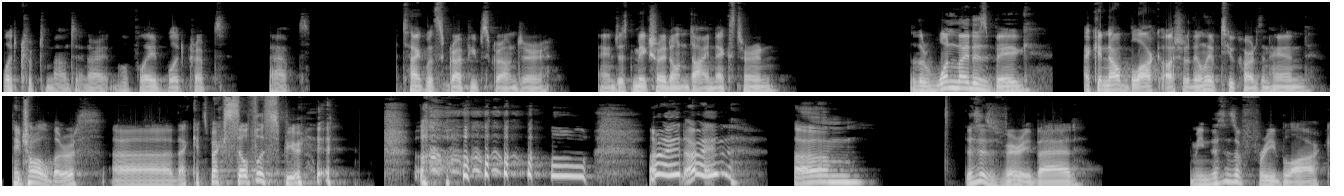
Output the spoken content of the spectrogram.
Blood Crypt Mountain. Alright, we'll play Blood Crypt tapped. Attack with Scrap Heap Scrounger. And just make sure I don't die next turn. So their one night is big. I can now block Usher. They only have two cards in hand. They draw Lurrus. Uh, that gets back Selfless Spirit. alright, alright. Um, this is very bad. I mean, this is a free block.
